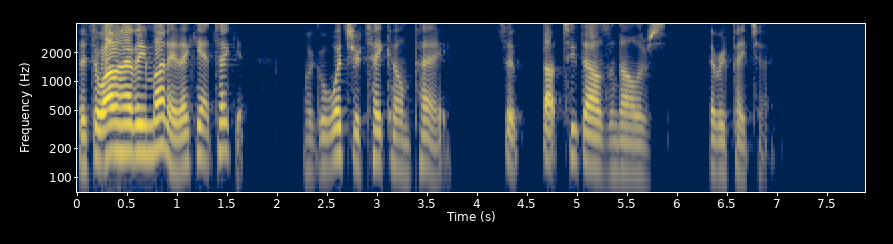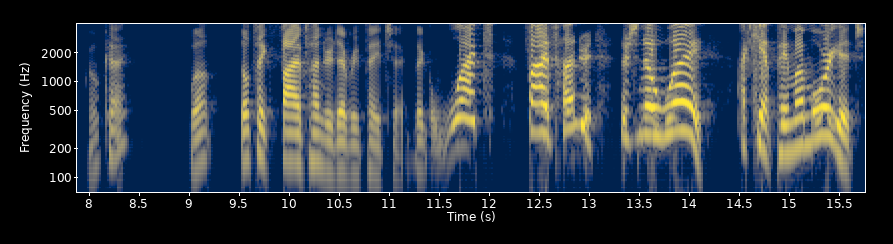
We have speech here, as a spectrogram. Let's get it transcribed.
They say, well, I don't have any money. They can't take it. I go, what's your take home pay? So about $2,000 every paycheck. Okay. Well, They'll take 500 every paycheck. They go, "What? 500? There's no way. I can't pay my mortgage.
